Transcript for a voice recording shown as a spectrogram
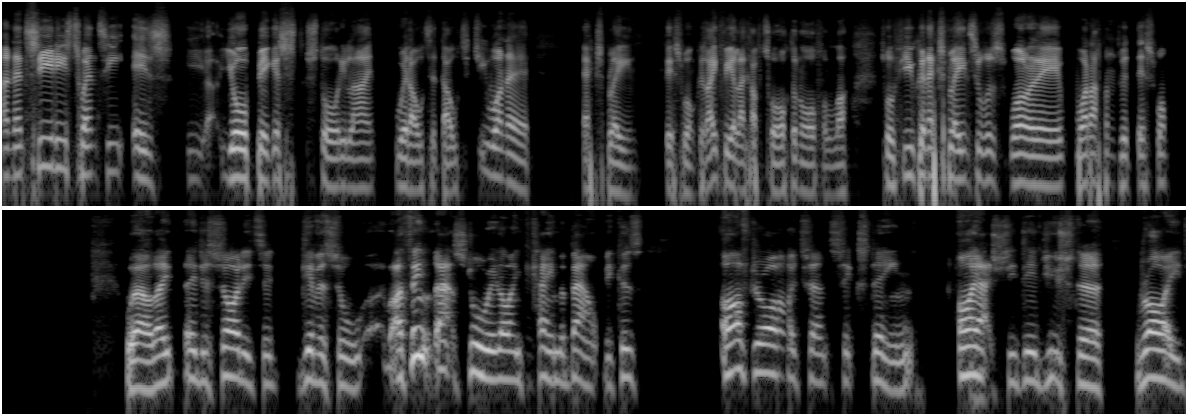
And then series 20 is your biggest storyline, without a doubt. Do you want to explain this one? Because I feel like I've talked an awful lot. So if you can explain to us what uh, what happened with this one. Well, they, they decided to give us all. I think that storyline came about because after I turned 16, I actually did used to ride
